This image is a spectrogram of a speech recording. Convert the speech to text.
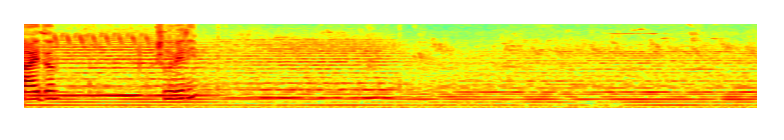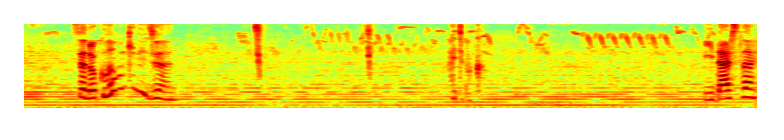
Günaydın. Şunu vereyim. Sen okula mı gideceksin? Hadi bakalım. İyi dersler.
